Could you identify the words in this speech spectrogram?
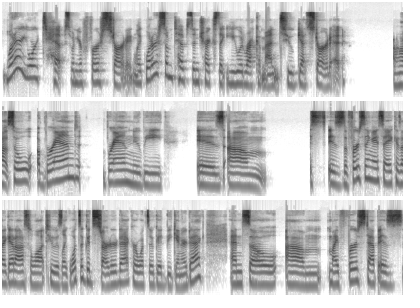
what are your tips when you're first starting? Like, what are some tips and tricks that you would recommend to get get started? Uh, so a brand brand newbie is um is, is the first thing I say because I get asked a lot too is like what's a good starter deck or what's a good beginner deck? And so um my first step is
